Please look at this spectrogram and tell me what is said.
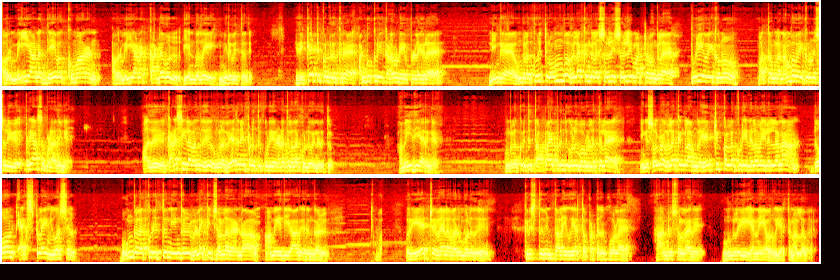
அவர் மெய்யான தேவகுமாரன் அவர் மெய்யான கடவுள் என்பதை நிரூபித்தது. இதை கேட்டுக்கொண்டிருக்கிற அன்புக்குரிய கடவுளுடைய பிள்ளைகளை நீங்க உங்களை குறித்து ரொம்ப விளக்கங்களை சொல்லி சொல்லி மற்றவங்களை புரிய வைக்கணும் மற்றவங்களை நம்ப வைக்கணும்னு சொல்லி பிரயாசப்படாதீங்க. அது கடைசியில வந்து உங்களை வேதனைப்படுத்தக்கூடிய ஒரு இடத்துல தான் கொண்டு போய் நிறுத்தும். அமைதியா இருங்க. உங்களை குறித்து தப்பாய் புரிந்து கொள்பவர்களிடத்துல நீங்க சொல்ற விளக்கங்களை அவங்களை ஏற்றுக்கொள்ளக்கூடிய நிலைமையில் இல்லைன்னா டோன்ட் எக்ஸ்பிளைன் யுவர் செல்ஃப் உங்களை குறித்து நீங்கள் விளக்கி சொல்ல வேண்டாம். அமைதியாக இருங்கள். ஒரு ஏற்ற வேலை வரும் பொழுது கிறிஸ்துவின் தலை உயர்த்தப்பட்டது போல ஆண்டு சொல்றாரு உங்களையும் என்னை அவர் உயர்த்த நல்லவர்.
